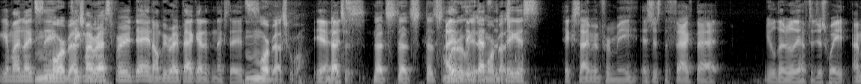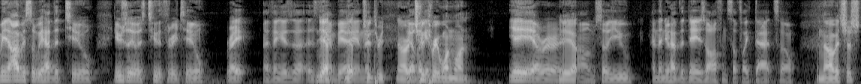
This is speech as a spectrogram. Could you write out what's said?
get my night's sleep, More take my basketball. rest for a day, and I'll be right back at it the next day. It's more basketball. Yeah, that's it. That's that's that's I literally think it. that's More the basketball. biggest excitement for me is just the fact that you literally have to just wait. I mean, obviously we had the two. Usually it was two three two, right? I think is uh, is the yeah, NBA. yeah, and two three or have two like a- three one one. Yeah, yeah, yeah, right, right. Yeah. Um, so you and then you have the days off and stuff like that. So No, it's just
